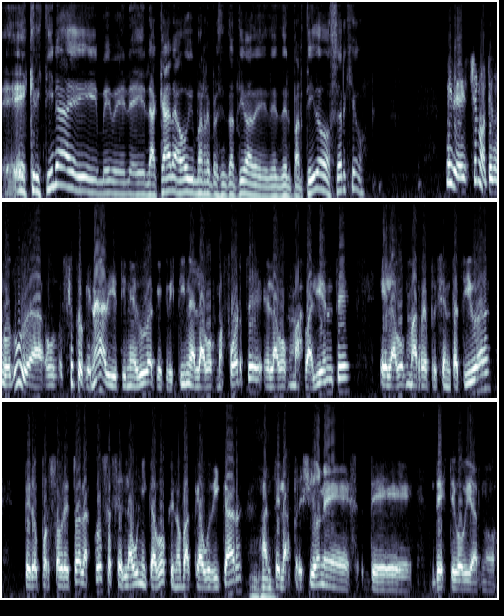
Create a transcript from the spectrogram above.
¿Es Cristina eh, eh, la cara hoy más representativa del partido, Sergio? Mire, yo no tengo duda, yo creo que nadie tiene duda que Cristina es la voz más fuerte, es la voz más valiente, es la voz más representativa, pero por sobre todas las cosas es la única voz que no va a claudicar ante las presiones de, de este gobierno.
